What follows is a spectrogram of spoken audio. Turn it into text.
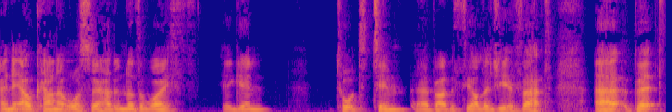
and Elkanah also had another wife. Again, talked to Tim about the theology of that, uh, but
